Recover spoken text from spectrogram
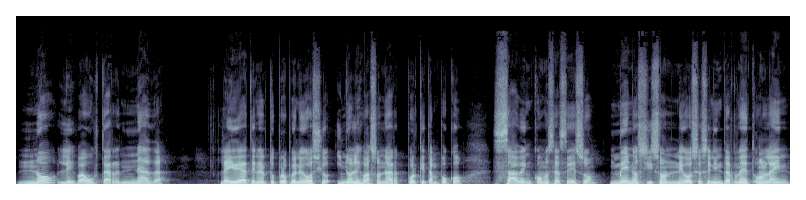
no les va a gustar nada la idea de tener tu propio negocio y no les va a sonar porque tampoco saben cómo se hace eso, menos si son negocios en internet, online.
